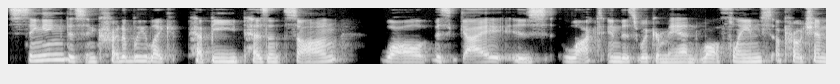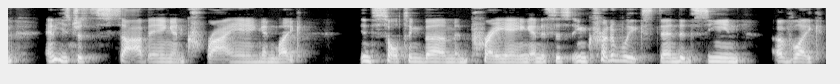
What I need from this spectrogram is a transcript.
singing this incredibly like peppy peasant song while this guy is locked in this wicker man while flames approach him and he's just sobbing and crying and like insulting them and praying. And it's this incredibly extended scene of like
